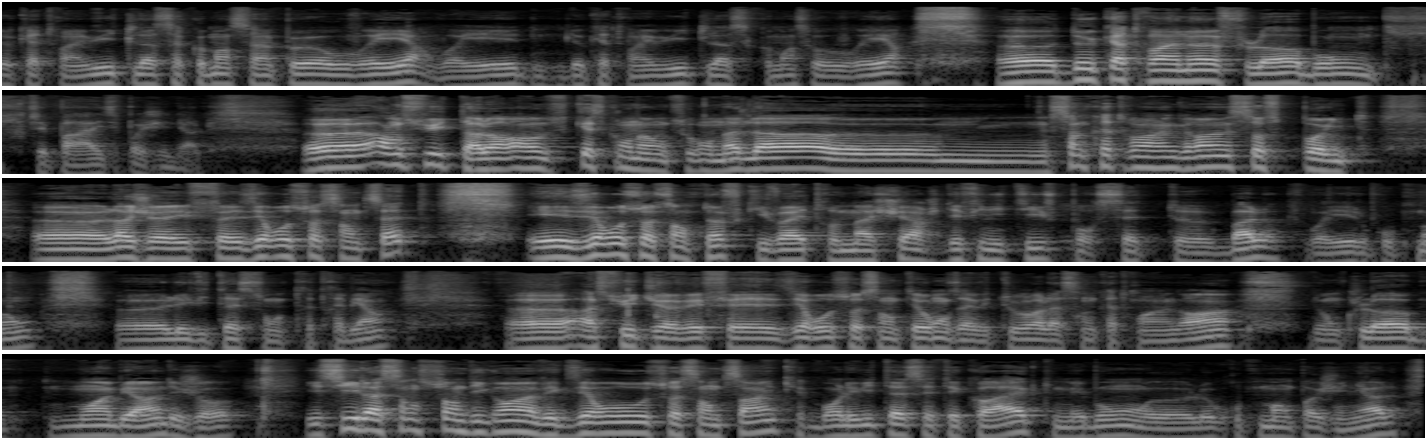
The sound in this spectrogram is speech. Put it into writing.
2,88, là ça commence un peu à ouvrir, vous voyez, 2,88, là ça commence à ouvrir. 2,89, là, bon, c'est pareil, c'est pas génial. ensuite, alors qu'est-ce qu'on a en dessous? On a de la 180 grains soft point. Euh, là, j'avais fait 0,67 et 0,69 qui va être ma charge définitive pour cette euh, balle. Vous voyez le groupement. Euh, les vitesses sont très très bien. Ensuite, j'avais fait 0,71 avec toujours la 180 grains. Donc là, moins bien déjà. Ici, la 170 grains avec 0,65. Bon, les vitesses étaient correctes, mais bon, le groupement pas génial.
